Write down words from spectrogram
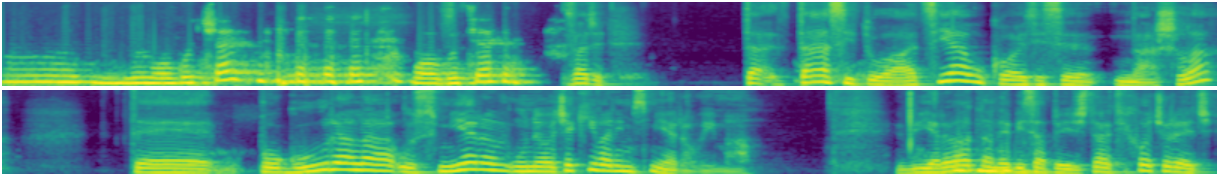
Mm, moguće. moguće. Znači, ta, ta situacija u kojoj si se našla te pogurala u, smjerov, u neočekivanim smjerovima. Vjerojatno ne bi sad pričali. Ti hoću reći,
